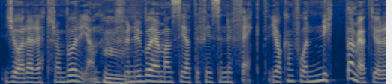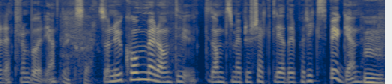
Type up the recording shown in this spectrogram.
göra rätt från början. Mm. För nu börjar man se att det finns en effekt. Jag kan få en nytta med att göra rätt från början. Exakt. Så nu kommer de, till, till de som är projektledare på Riksbyggen. Mm.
